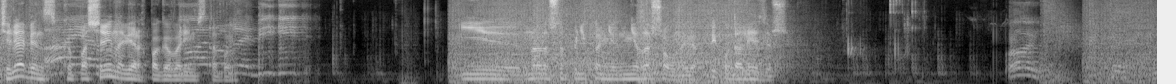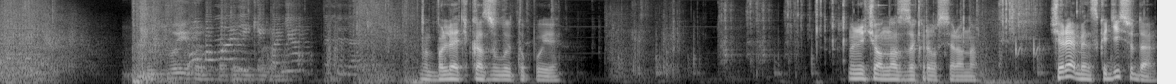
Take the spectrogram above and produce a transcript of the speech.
Челябинск, А, пошли я наверх поговорим с тобой. И надо, чтобы никто не, не зашел наверх. Ты куда лезешь? Ой. Ну, свои О, только. Блять, козлы тупые. Ну ничего, он нас закрыл все равно. Челябинск, иди сюда.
